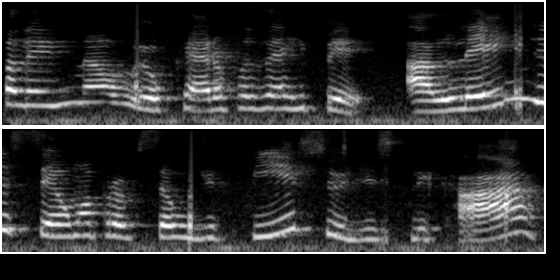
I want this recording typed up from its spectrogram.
falei, não, eu quero fazer RP. Além de ser uma profissão difícil de explicar,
